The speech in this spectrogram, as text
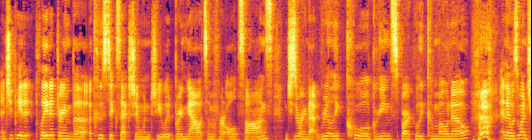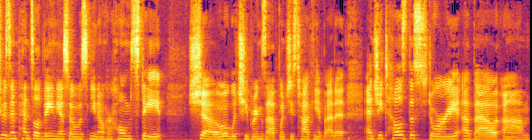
and she played it played it during the acoustic section when she would bring out some of her old songs. And she's wearing that really cool green sparkly kimono, and it was when she was in Pennsylvania, so it was you know her home state show, which she brings up when she's talking about it. And she tells the story about um,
